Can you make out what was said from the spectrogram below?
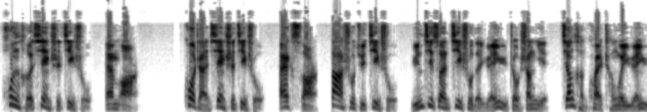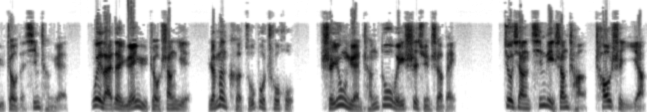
混合现实技术 MR、扩展现实技术 XR、大数据技术、云计算技术的元宇宙商业将很快成为元宇宙的新成员。未来的元宇宙商业，人们可足不出户，使用远程多维视讯设备，就像亲历商场、超市一样，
